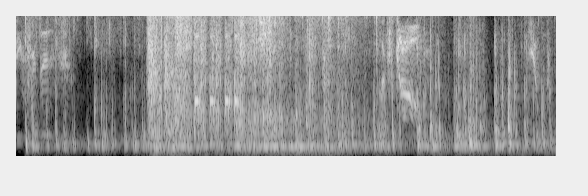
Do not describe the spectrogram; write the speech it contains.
Ready for this? Let's go! Yep.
